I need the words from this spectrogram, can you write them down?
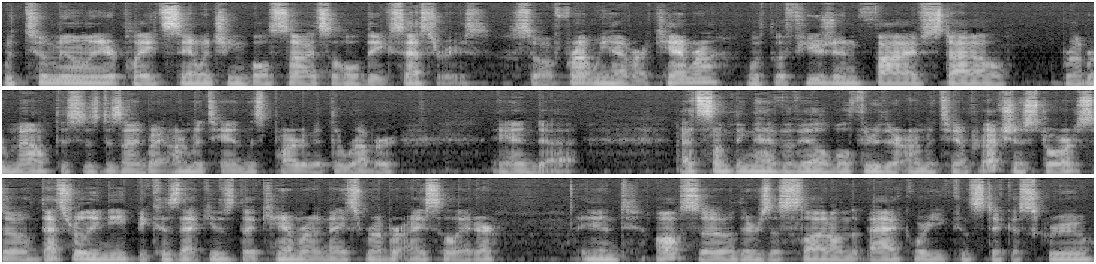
with two millimeter plates sandwiching both sides to hold the accessories. So up front we have our camera with the Fusion 5 style rubber mount. This is designed by Armattan. This part of it, the rubber, and uh, that's something they have available through their Armattan production store. So that's really neat because that gives the camera a nice rubber isolator. And also there's a slot on the back where you can stick a screw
